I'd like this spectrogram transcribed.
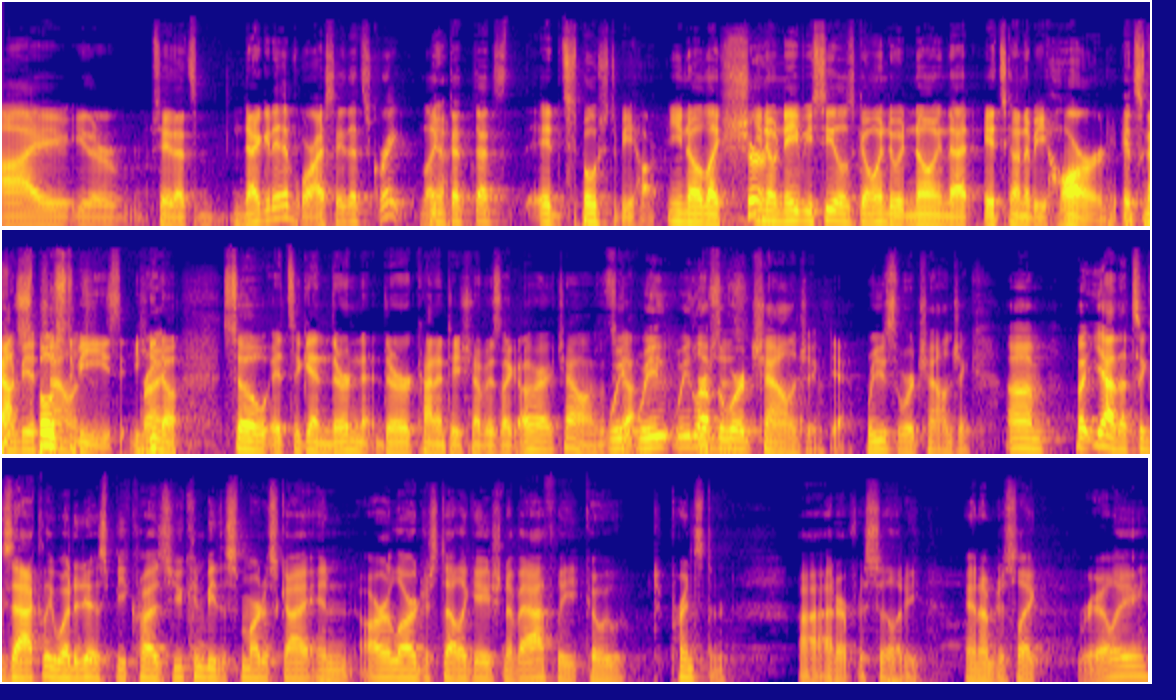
I either say that's negative or I say that's great. Like Yeah. that that's it's supposed to be hard. You know, like Sure. you know Navy SEALs go into it knowing that it's going to be hard. It's, It's not be supposed to be easy. You know, so it's again their their connotation of it is like all right, challenge. We, we, we love the word challenging. Yeah. We use the word challenging. Um, but yeah, that's exactly what it is because you can be the smartest guy, and our largest delegation of athlete go to Princeton uh, at our facility. And I'm just like, really?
